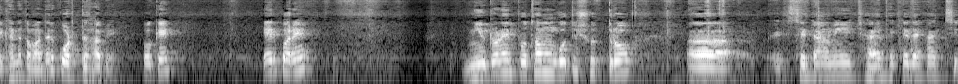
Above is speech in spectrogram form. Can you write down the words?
এখানে তোমাদের করতে হবে ওকে? এরপরে নিউটনের প্রথম গতিসূত্র সেটা আমি ছায়া থেকে দেখাচ্ছি।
